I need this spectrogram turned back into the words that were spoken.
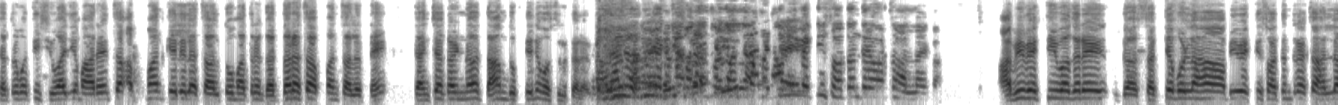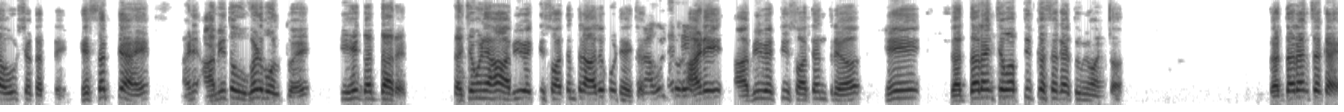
छत्रपती शिवाजी महाराजांचा अपमान केलेला चालतो मात्र गद्दाराचा अपमान चालत नाही त्यांच्याकडनं दाम दुपटीने वसूल करावे. स्वातंत्र्यावरचा हल्ला आहे का? अभिव्यक्ती वगैरे सत्य बोलणं हा अभिव्यक्ती स्वातंत्र्याचा हल्ला होऊ शकत नाही. हे सत्य आहे आणि आम्ही तर उघड बोलतोय की हे गद्दार आहेत. त्याच्यामुळे हा अभिव्यक्ती स्वातंत्र्य आलं कुठे ह्याच्यात? राहुल आणि अभिव्यक्ती स्वातंत्र्य हे गद्दारांच्या बाबतीत कसं काय तुम्ही म्हणता? गद्दारांचं काय?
